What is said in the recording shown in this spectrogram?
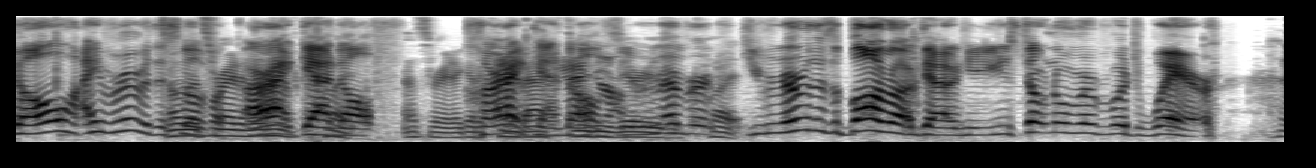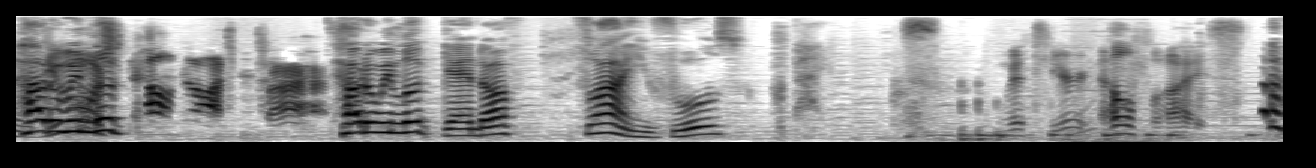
no. I remember this Oh, that's right, I All don't right, have cut. Gandalf. That's right. I gotta All come right, back Gandalf. You remember? You remember there's a Balrog down here. You just don't know remember which where. How do we look? not How do we look, Gandalf? Fly, you fools! With your elf eyes. Uh,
